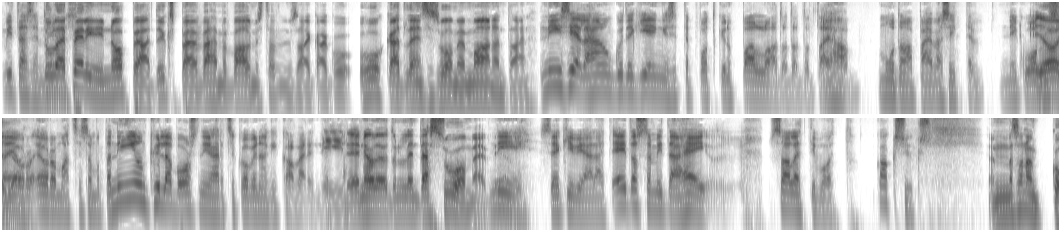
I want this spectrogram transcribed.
Mitä se tulee peli niin nopea, että yksi päivä vähemmän valmistautumisaikaa, kun huuhkaat lensi Suomeen maanantaina. Niin, siellähän on kuitenkin jengi sitten potkinut palloa tota, tota, ihan muutama päivä sitten niin kuin omissa joo, euro, euromatsissa, mutta niin on kyllä Bosnia-Herzegovinakin kaverit. Niin, että... ne oli joutunut lentää Suomeen vielä. Niin, sekin vielä. Että ei tossa mitään. Hei, Saletti voitto. 2-1. Mä sanon 3-1.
